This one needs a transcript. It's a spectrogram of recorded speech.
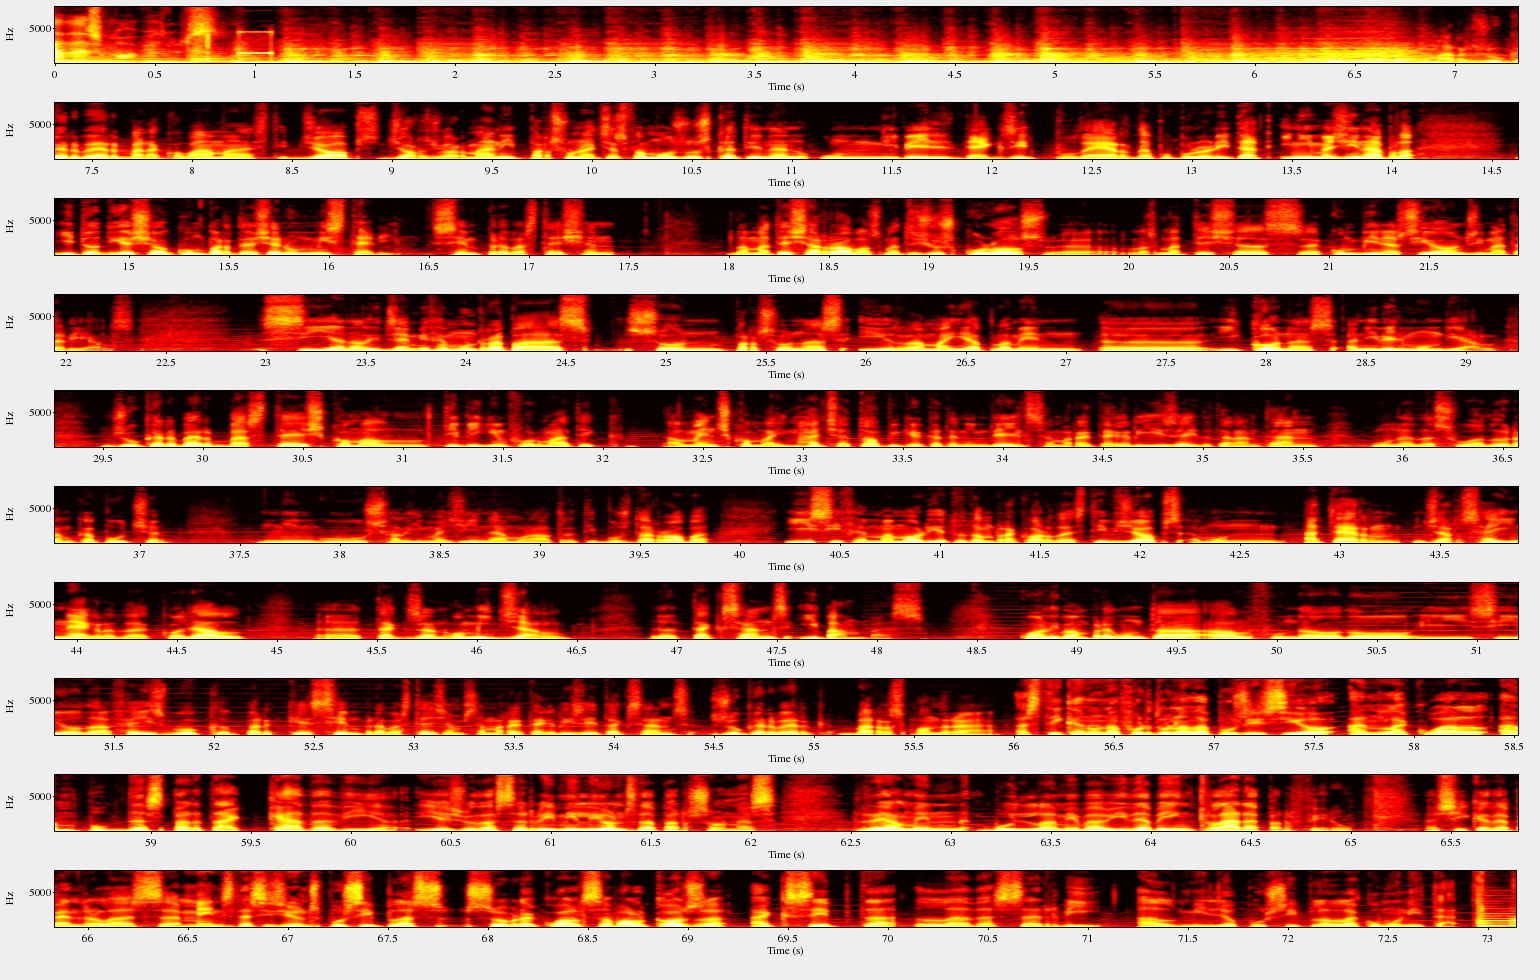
Dades mòbils. Mark Zuckerberg, Barack Obama, Steve Jobs, Giorgio Armani, personatges famosos que tenen un nivell d'èxit, poder, de popularitat inimaginable. I tot i això comparteixen un misteri. Sempre vesteixen la mateixa roba, els mateixos colors, eh, les mateixes combinacions i materials. Si analitzem i fem un repàs, són persones irremeiablement eh, icones a nivell mundial. Zuckerberg vesteix com el típic informàtic, almenys com la imatge tòpica que tenim d'ell, samarreta grisa i de tant en tant una dessuadora amb caputxa, ningú se l'imagina amb un altre tipus de roba, i si fem memòria tothom recorda Steve Jobs amb un etern jersei negre de coll alt, eh, texan, o eh, texans i bambes. Quan li van preguntar al fundador i CEO de Facebook per què sempre vesteix amb samarreta grisa i texans, Zuckerberg va respondre Estic en una afortunada posició en la qual em puc despertar cada dia i ajudar a servir milions de persones. Realment vull la meva vida ben clara per fer-ho. Així que de prendre les menys decisions possibles sobre qualsevol cosa, excepte la de servir el millor possible a la comunitat.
